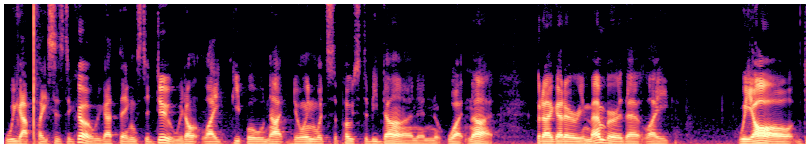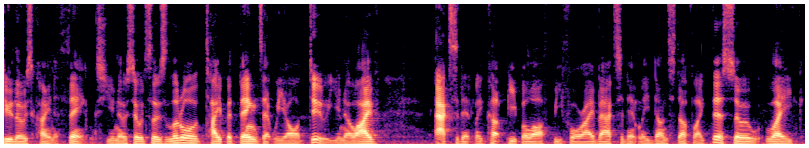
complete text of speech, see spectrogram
we got places to go, we got things to do, we don't like people not doing what's supposed to be done and whatnot. But I got to remember that like we all do those kind of things, you know. So it's those little type of things that we all do. You know, I've accidentally cut people off before. I've accidentally done stuff like this. So like,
